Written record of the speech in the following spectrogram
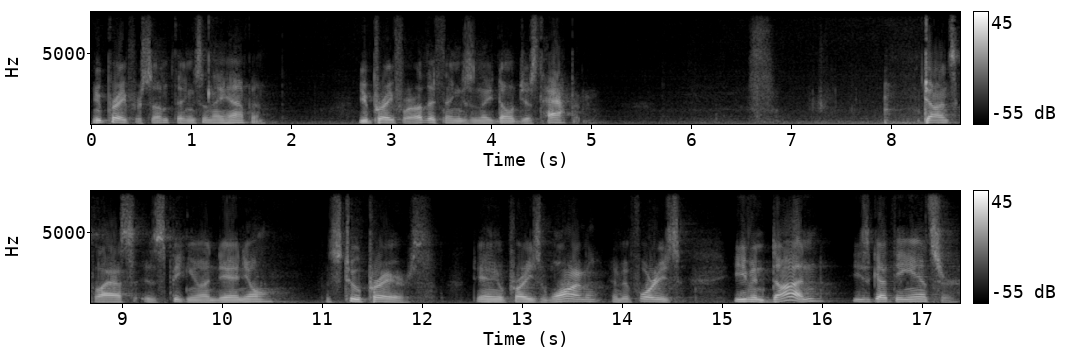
You pray for some things and they happen. You pray for other things and they don't just happen. John's class is speaking on Daniel. It's two prayers. Daniel prays one, and before he's even done, he's got the answer.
